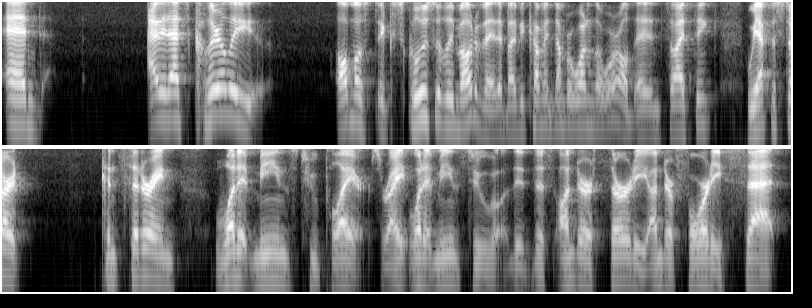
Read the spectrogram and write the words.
And I mean, that's clearly almost exclusively motivated by becoming number one in the world. And so I think we have to start considering what it means to players, right? What it means to th- this under 30, under 40 set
